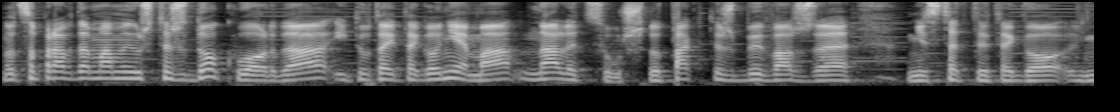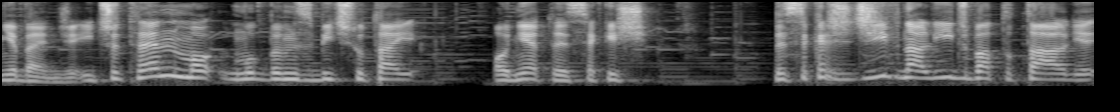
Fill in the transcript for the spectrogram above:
no co prawda mamy już też Dockwarda i tutaj tego nie ma, no ale cóż, no tak też bywa, że niestety tego nie będzie. I czy ten mógłbym zbić tutaj... O nie, to jest jakieś... To jest jakaś dziwna liczba totalnie.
